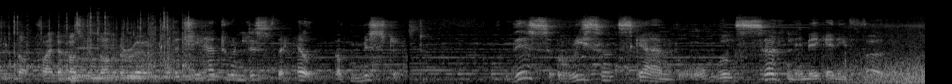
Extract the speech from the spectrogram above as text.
Could not find a husband on her own, that she had to enlist the help of Mr. This recent scandal will certainly make any further.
